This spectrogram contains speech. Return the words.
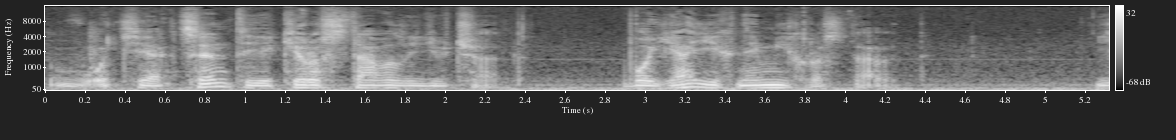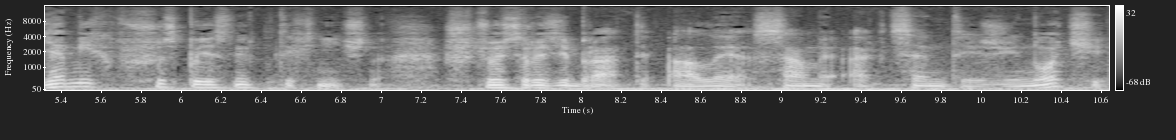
в оці акценти, які розставили дівчата. Бо я їх не міг розставити. Я міг щось пояснити технічно, щось розібрати, але саме акценти жіночі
